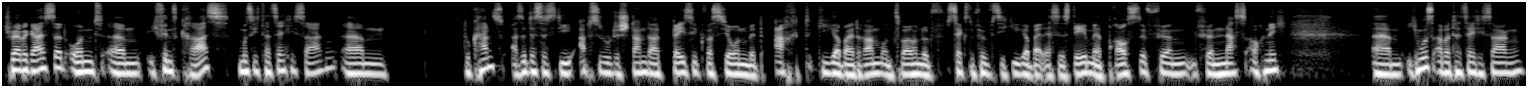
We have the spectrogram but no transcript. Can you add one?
schwer begeistert und ähm, ich find's krass, muss ich tatsächlich sagen. Ähm, du kannst, also das ist die absolute Standard-Basic-Version mit 8 GB RAM und 256 GB SSD. Mehr brauchst du für ein, für ein NAS auch nicht. Ähm, ich muss aber tatsächlich sagen,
